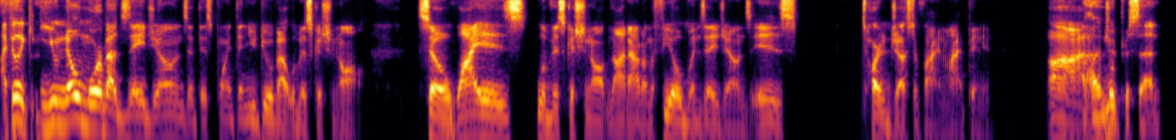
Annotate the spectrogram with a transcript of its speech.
I feel like you know more about Zay Jones at this point than you do about Laviska Shenault. So why is Laviska Shenault not out on the field when Zay Jones is? It's hard to justify in my opinion. Uh, hundred percent.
